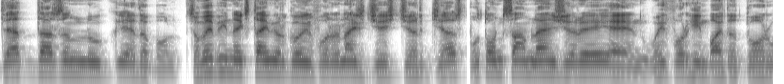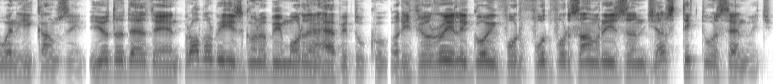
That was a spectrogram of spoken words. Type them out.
that doesn't look edible. So maybe next time you're going for a nice gesture, just put on some lingerie and wait for him by the door when he comes in. You do that and probably he's gonna be more than happy to cook. Or if you're really going for food for some reason, just stick to a sandwich.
